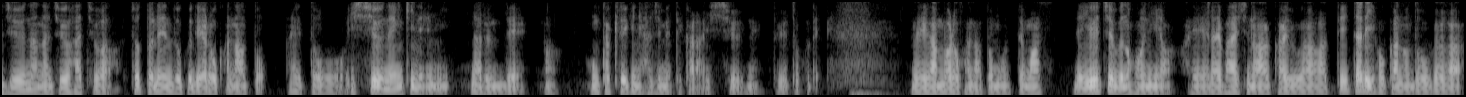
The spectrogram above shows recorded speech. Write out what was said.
17、18はちょっと連続でやろうかなと。えっと、1周年記念になるんで、まあ、本格的に始めてから1周年というところで、え、頑張ろうかなと思ってます。で、YouTube の方には、え、ライブ配信のアーカイブが上がっていたり、他の動画が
